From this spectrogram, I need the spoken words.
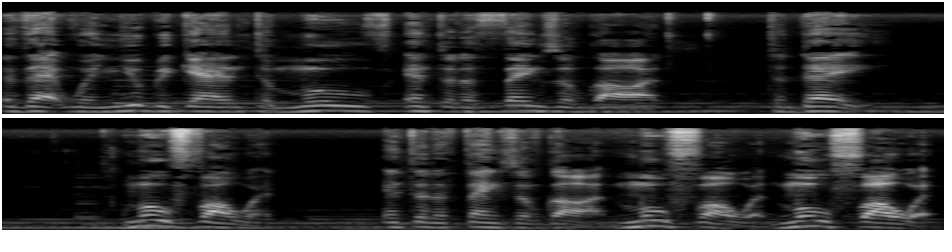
that when you begin to move into the things of God today, move forward into the things of God. Move forward, move forward,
